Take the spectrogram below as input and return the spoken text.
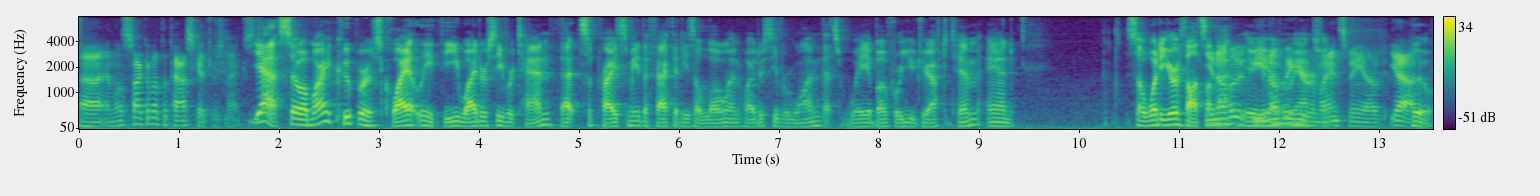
Uh, and let's talk about the pass catchers next. Yeah, so Amari Cooper is quietly the wide receiver 10. That surprised me, the fact that he's a low end wide receiver 1. That's way above where you drafted him. And so, what are your thoughts You on know that? who Here you know a who he reminds me of? Yeah. Who?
